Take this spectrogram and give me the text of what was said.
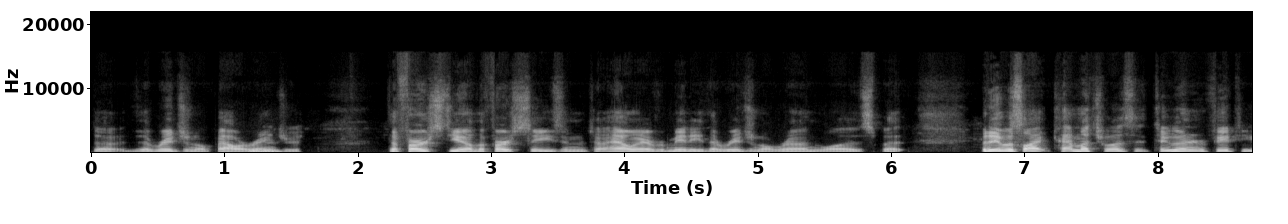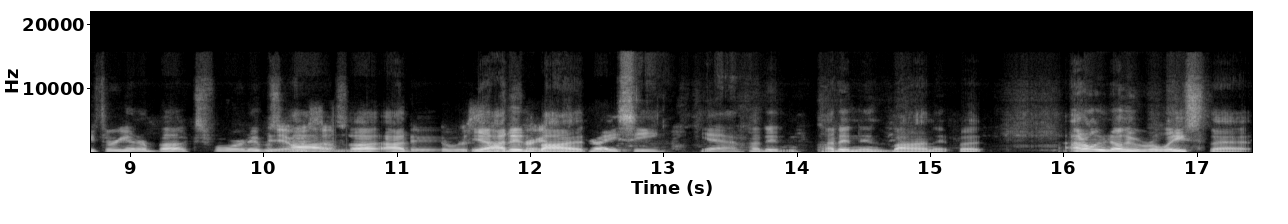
the the original Power Mhm. Rangers, the first you know the first season, to however many the original run was, but but it was like how much was it 250 300 bucks for it it was Yeah, it was high so I, I it was. yeah i didn't crazy. buy it pricey yeah i didn't i didn't end up buying it but i don't even know who released that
